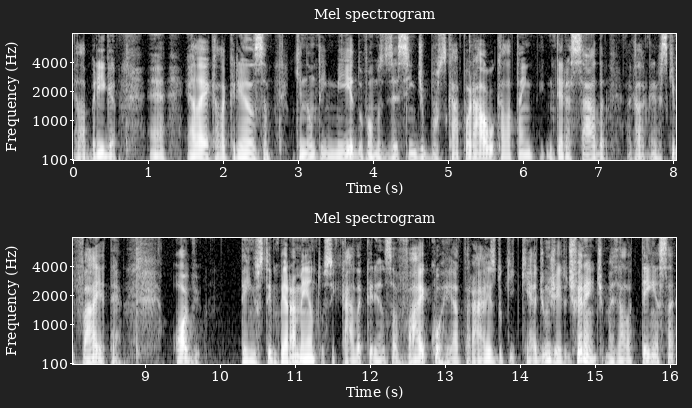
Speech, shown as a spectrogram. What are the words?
ela briga. É? Ela é aquela criança que não tem medo, vamos dizer assim, de buscar por algo que ela está interessada, aquela criança que vai até. Óbvio, tem os temperamentos e cada criança vai correr atrás do que quer de um jeito diferente, mas ela tem essa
